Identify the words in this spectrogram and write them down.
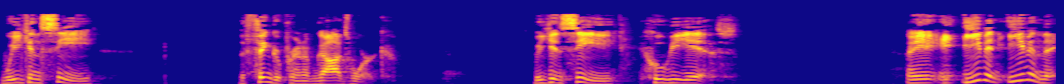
we can see the fingerprint of God's work. We can see who He is. I mean, even, even the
